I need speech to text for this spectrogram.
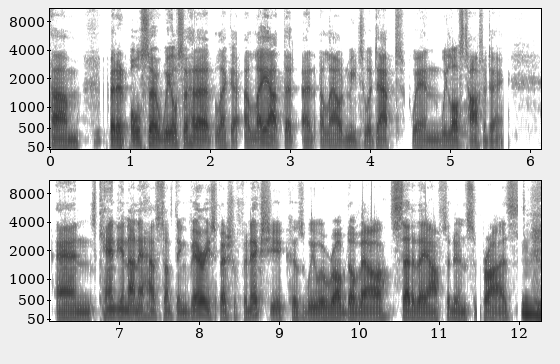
Um, but it also we also had a like a, a layout that uh, allowed me to adapt when we lost half a day. And Candy and I now have something very special for next year because we were robbed of our Saturday afternoon surprise. Um,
